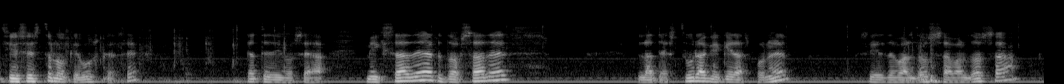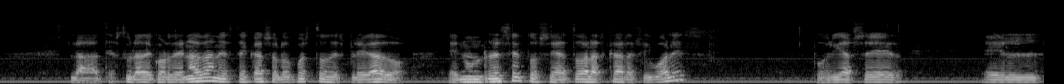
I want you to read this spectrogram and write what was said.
Si es esto lo que buscas, ¿eh? Ya te digo, o sea, mixader, dos shaders, la textura que quieras poner, si es de baldosa, baldosa, la textura de coordenada, en este caso lo he puesto desplegado en un reset, o sea, todas las caras iguales. Podría ser el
